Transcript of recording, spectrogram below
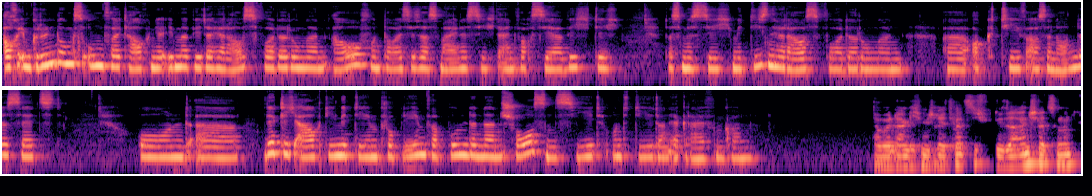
auch im Gründungsumfeld tauchen ja immer wieder Herausforderungen auf und da ist es aus meiner Sicht einfach sehr wichtig, dass man sich mit diesen Herausforderungen äh, aktiv auseinandersetzt und äh, wirklich auch die mit dem Problem verbundenen Chancen sieht und die dann ergreifen kann. Da bedanke ich mich recht herzlich für diese Einschätzungen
